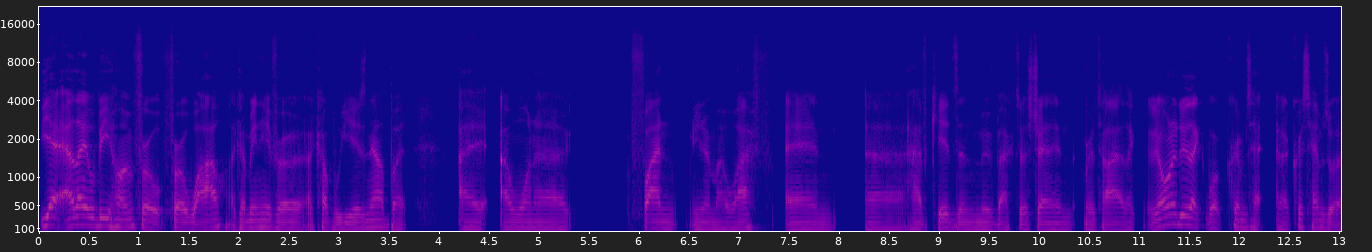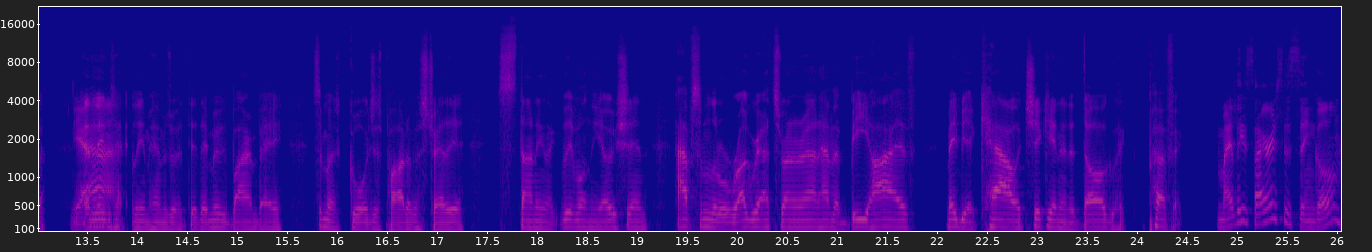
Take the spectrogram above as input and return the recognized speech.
yeah, LA will be home for for a while. Like I've been here for a couple years now, but I I want to find you know my wife and uh, have kids and move back to Australia and retire. Like I want to do like what Chris, uh, Chris Hemsworth Yeah. and Liam, Hemsworth did. They moved to Byron Bay. It's the most gorgeous part of Australia. Stunning. Like live on the ocean, have some little rugrats run around, have a beehive, maybe a cow, a chicken, and a dog. Like perfect. Miley Cyrus is single,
